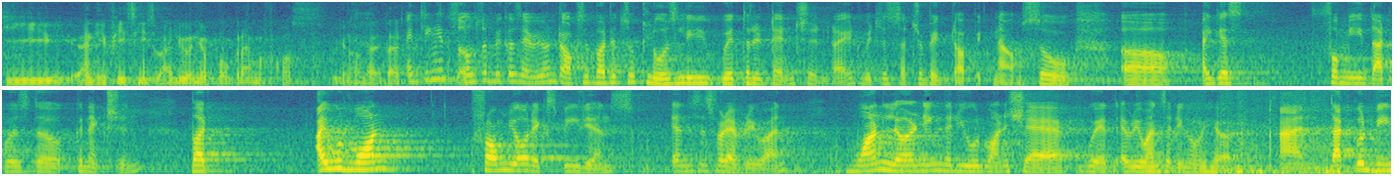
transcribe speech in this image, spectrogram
he and if he sees value in your program, of course, you know that that I think it's also because everyone talks about it so closely with retention, right? Which is such a big topic now. So uh, I guess for me that was the connection. But I would want from your experience, and this is for everyone, one learning that you would want to share with everyone sitting over here. And that could be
